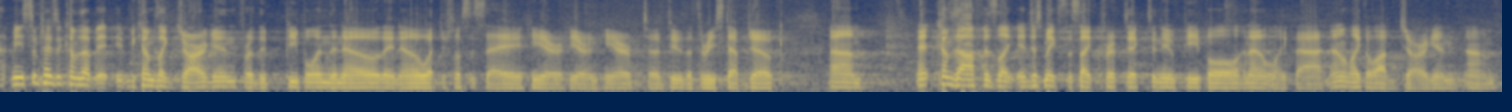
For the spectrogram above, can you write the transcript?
I mean, sometimes it comes up, it, it becomes like jargon for the people in the know. They know what you're supposed to say here, here, and here to do the three step joke. Um, and it comes off as like, it just makes the site cryptic to new people, and I don't like that. I don't like a lot of jargon. Um,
